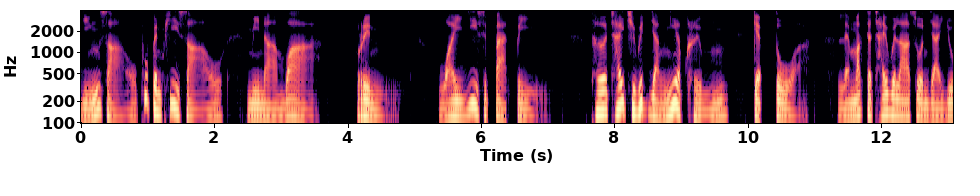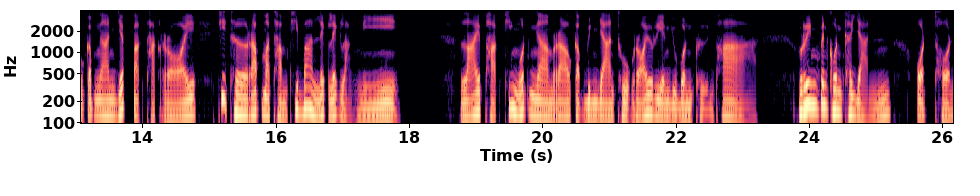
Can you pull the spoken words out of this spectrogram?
หญิงสาวผู้เป็นพี่สาว มีนามว่า ริน วัย 28 ปี เธอใช้ชีวิตอย่างเงียบขรึม เก็บตัวและมักจะใช้เวลาส่วนใหญ่อยู่กับงานเย็บปักถักร้อย ที่เธอรับมาทำที่บ้านเล็กๆหลังนี้ ลายผักที่งดงามราวกับวิญญาณถูกร้อยเรียงอยู่บนผืนผ้า รินเป็นคนขยัน อดทน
